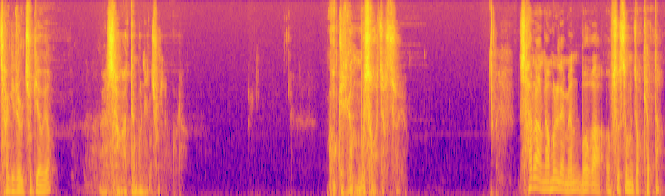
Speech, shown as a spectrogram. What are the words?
자기를 죽여요? 상아 때문에 죽이는구나. 코끼리가 무서워졌어요. 살아남으려면 뭐가 없었으면 좋겠다?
